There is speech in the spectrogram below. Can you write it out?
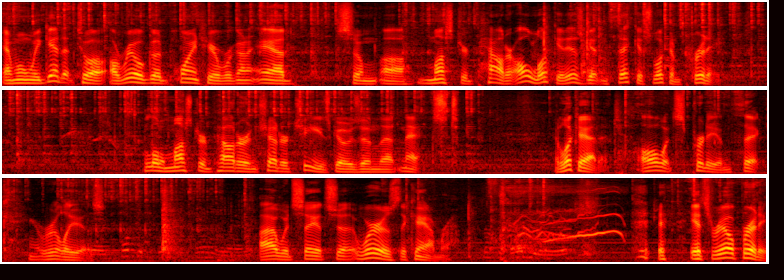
And when we get it to a, a real good point here, we're going to add some uh, mustard powder. Oh, look, it is getting thick. It's looking pretty. A little mustard powder and cheddar cheese goes in that next. And look at it. Oh, it's pretty and thick. It really is. I would say it's, uh, where is the camera? it's real pretty.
